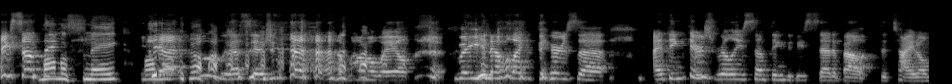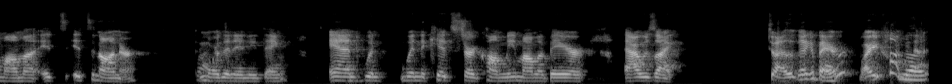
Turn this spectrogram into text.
like something. Mama snake. Mama, yeah, Ooh, that's it. mama whale. But you know like there's a I think there's really something to be said about the title mama. It's it's an honor right. more than anything. And when when the kids started calling me Mama Bear, I was like, do I look like a bear? Why are you calling me that?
